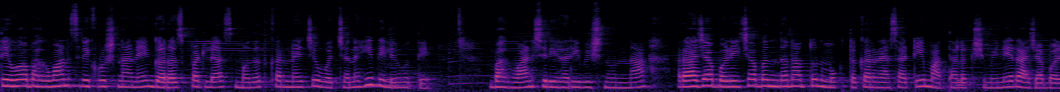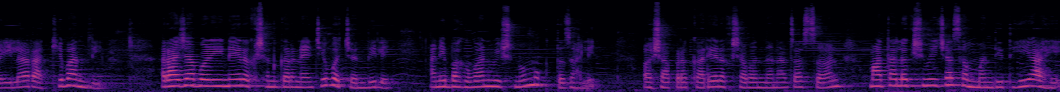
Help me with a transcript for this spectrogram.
तेव्हा भगवान श्रीकृष्णाने गरज पडल्यास मदत करण्याचे वचनही दिले होते. भगवान श्रीहरी विष्णूंना राजा बळीच्या बंधनातून मुक्त करण्यासाठी माता लक्ष्मीने राजा बळीला राखी बांधली. राजा बळीने रक्षण करण्याचे वचन दिले आणि भगवान विष्णू मुक्त झाले. अशा प्रकारे रक्षाबंधनाचा सण माता लक्ष्मीच्या संबंधितही आहे.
